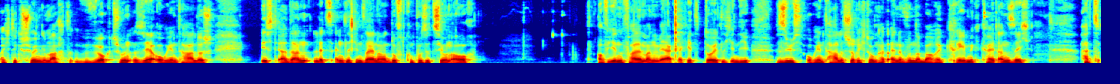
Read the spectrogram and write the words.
richtig schön gemacht. Wirkt schon sehr orientalisch. Ist er dann letztendlich in seiner Duftkomposition auch. Auf jeden Fall, man merkt, er geht deutlich in die süß-orientalische Richtung, hat eine wunderbare Cremigkeit an sich. Hat,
